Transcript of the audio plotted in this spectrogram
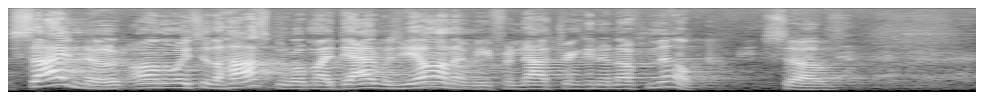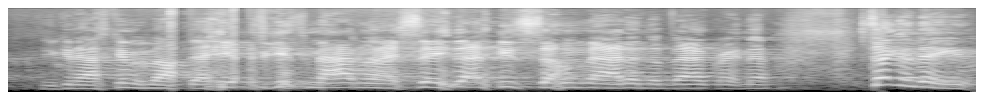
side note, on the way to the hospital, my dad was yelling at me for not drinking enough milk. So you can ask him about that. He gets mad when I say that. He's so mad in the back right now. Second thing,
